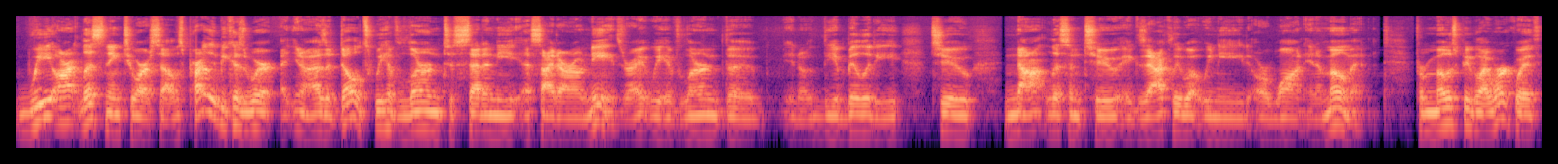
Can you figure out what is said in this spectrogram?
we aren't listening to ourselves partly because we're you know as adults we have learned to set a need, aside our own needs right? We have learned the you know the ability to not listen to exactly what we need or want in a moment. For most people i work with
